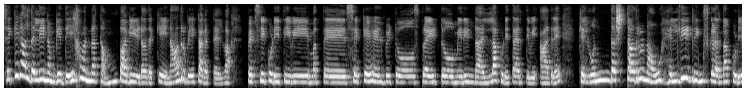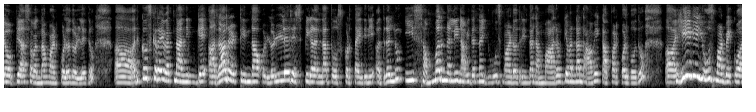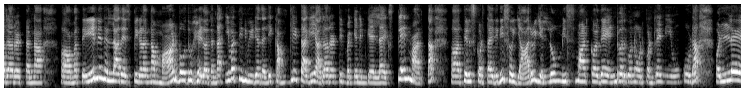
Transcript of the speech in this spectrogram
ಸೆಕೆಗಾಲದಲ್ಲಿ ನಮಗೆ ದೇಹವನ್ನು ತಂಪಾಗಿ ಇಡೋದಕ್ಕೆ ಏನಾದರೂ ಬೇಕಾಗತ್ತೆ ಅಲ್ವಾ? ಪೆಪ್ಸಿ ಕುಡಿತೀವಿ, ಮತ್ತು ಸೆಕೆ ಹೇಳಿಬಿಟ್ಟು ಸ್ಪ್ರೈಟು ಮಿರಿಂಡಾ ಎಲ್ಲ ಕುಡಿತಾ ಇರ್ತೀವಿ. ಆದರೆ ಕೆಲವೊಂದಷ್ಟಾದರೂ ನಾವು ಹೆಲ್ದಿ ಡ್ರಿಂಕ್ಸ್ಗಳನ್ನು ಕುಡಿಯೋ ಅಭ್ಯಾಸವನ್ನು ಮಾಡ್ಕೊಳ್ಳೋದು ಒಳ್ಳೆಯದು ಅದಕ್ಕೋಸ್ಕರ ಇವತ್ತು ನಾನು ನಿಮಗೆ ಅರಾರಟ್ಟಿಂದ ಒಳ್ಳೊಳ್ಳೆ ರೆಸಿಪಿಗಳನ್ನು ತೋರಿಸ್ಕೊಡ್ತಾ ಇದ್ದೀನಿ. ಅದರಲ್ಲೂ ಈ ಸಮ್ಮರ್ನಲ್ಲಿ ನಾವು ಇದನ್ನು ಯೂಸ್ ಮಾಡೋದ್ರಿಂದ ನಮ್ಮ ಆರೋಗ್ಯವನ್ನು ನಾವೇ ಕಾಪಾಡ್ಕೊಳ್ಬೋದು. ಹೇಗೆ ಯೂಸ್ ಮಾಡಬೇಕು ಅರಾರಟ್ಟನ್ನು? ಮತ್ತು ಏನೇನೆಲ್ಲ ರೆಸಿಪಿಗಳನ್ನು ಮಾಡ್ಬೋದು ಹೇಳೋದನ್ನು ಇವತ್ತಿನ ವಿಡಿಯೋದಲ್ಲಿ ಕಂಪ್ಲೀಟಾಗಿ ಅರಾರಟ್ಟಿನ ಬಗ್ಗೆ ನಿಮಗೆ ಎಲ್ಲ ಎಕ್ಸ್ಪ್ಲೇನ್ ಮಾಡ್ತಾ ತಿಳಿಸ್ಕೊಡ್ತಾ ಇದ್ದೀನಿ. ಸೊ ಯಾರು ಎಲ್ಲೂ ಮಿಸ್ ಮಾಡ್ಕೊಳ್ಳದೆ ಎಂಡ್ವರೆಗೂ ನೋಡಿಕೊಂಡ್ರೆ ನೀವು ಕೂಡ ಒಳ್ಳೆ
